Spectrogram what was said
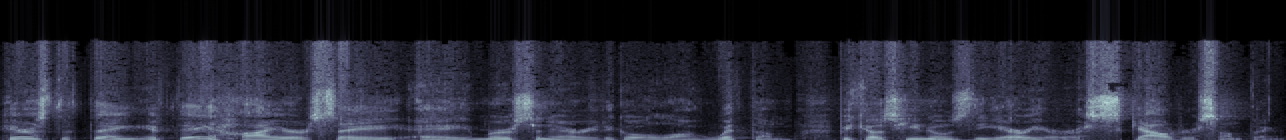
here's the thing if they hire, say, a mercenary to go along with them because he knows the area or a scout or something,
